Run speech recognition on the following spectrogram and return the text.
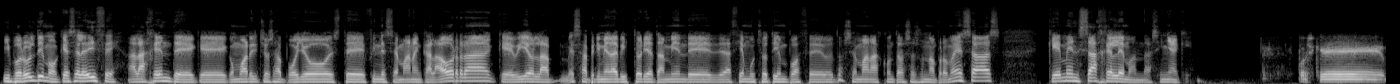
Y por último, ¿qué se le dice a la gente que, como has dicho, se apoyó este fin de semana en Calahorra, que vio la, esa primera victoria también de, de hace mucho tiempo, hace dos semanas contra Osasuna Promesas? ¿Qué mensaje le mandas, Iñaki? Pues que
